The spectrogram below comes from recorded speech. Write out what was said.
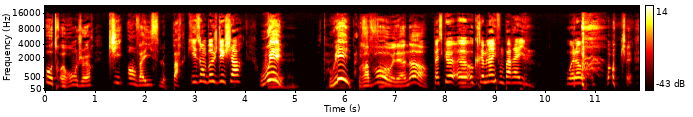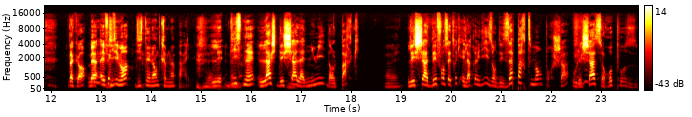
autres rongeurs qui envahissent le parc? Ils embauchent des chats. Oui Ouais. Oui pas de Bravo. Eleanor Parce que euh, au Kremlin, ils font pareil. Ou alors. Ok. D'accord. Mais Oui. effectivement, Disneyland, Kremlin, pareil. les Disney lâchent des chats la nuit dans le parc Ouais. Les chats défoncent les trucs et l'après-midi, ils ont des appartements pour chats où les chats se reposent.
